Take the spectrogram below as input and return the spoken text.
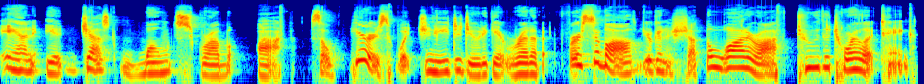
and it just won't scrub off. So here's what you need to do to get rid of it. First of all, you're going to shut the water off to the toilet tank.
